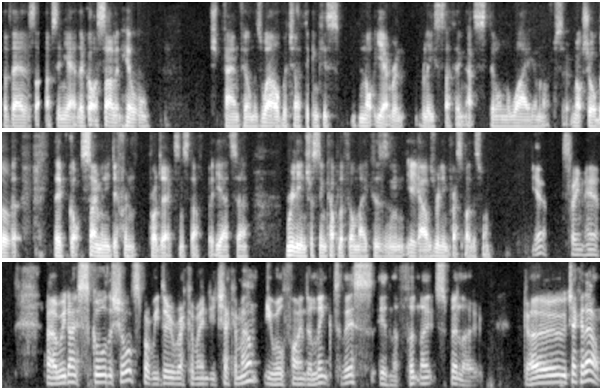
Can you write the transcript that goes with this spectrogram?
of theirs that I've seen. Yeah, they've got a Silent Hill fan film as well, which I think is not yet re- released. I think that's still on the way. I'm not not sure, but they've got so many different projects and stuff. But yeah, it's a really interesting couple of filmmakers, and yeah, I was really impressed by this one. Yeah, same here. Uh, we don't score the shorts, but we do recommend you check them out. You will find a link to this in the footnotes below. Go check it out.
